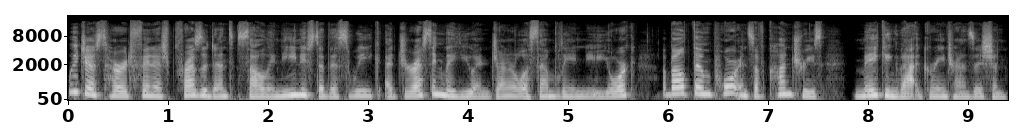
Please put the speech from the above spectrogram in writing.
we just heard Finnish President Sauli Niinistö this week addressing the UN General Assembly in New York about the importance of countries making that green transition.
